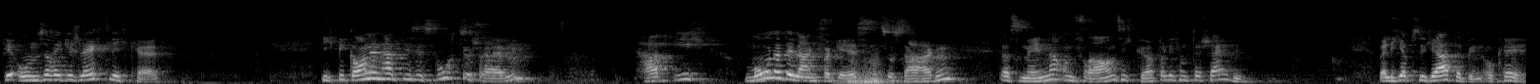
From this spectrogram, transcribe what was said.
für unsere Geschlechtlichkeit. Wie ich begonnen habe, dieses Buch zu schreiben, habe ich monatelang vergessen zu sagen, dass Männer und Frauen sich körperlich unterscheiden. Weil ich ja Psychiater bin, okay.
